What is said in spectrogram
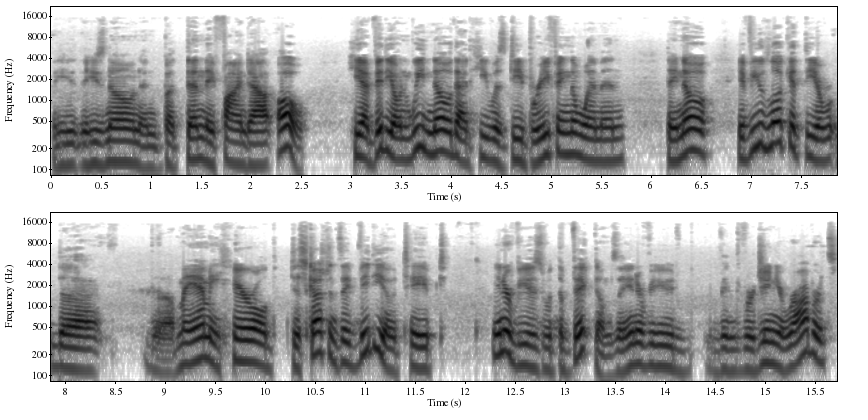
he he's known and but then they find out, "Oh, he had video and we know that he was debriefing the women. They know if you look at the the the Miami Herald discussions, they videotaped interviews with the victims. They interviewed Virginia Roberts,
